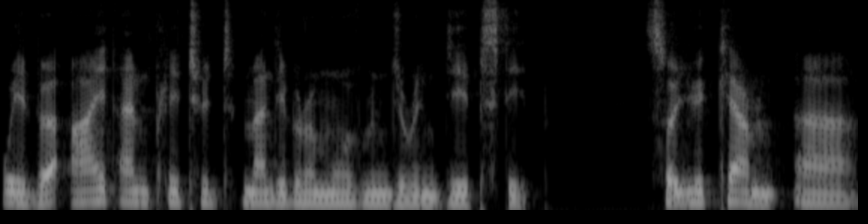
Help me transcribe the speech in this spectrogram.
with high amplitude mandibular movement during deep sleep. So you can uh,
